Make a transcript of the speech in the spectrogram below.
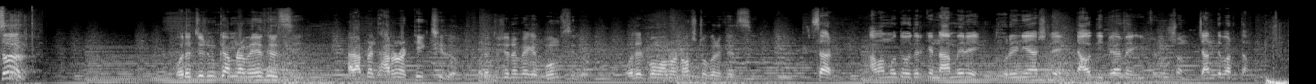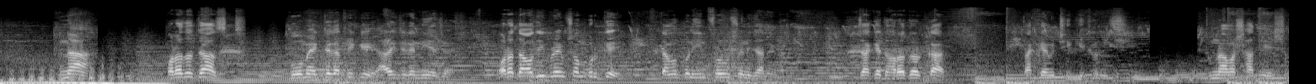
স্যার ওদের দুজনকে আমরা মেরে ফেলছি আর আপনার ধারণা ঠিক ছিল। ওদের দুজনের ব্যাগে বোম ছিল। ওদের বোম আমরা নষ্ট করে ফেলছি। স্যার আমার মতে ওদেরকে না মেরে ধরে নিয়ে আসলে দাউদ ইব্রাহিমের ইনফরমেশন জানতে পারতাম। না ওরা তো জাস্ট বোম এক জায়গা থেকে আরেক জায়গায় নিয়ে যায়। ওরা দাউদ ইব্রাহিম সম্পর্কে তেমন কোনো ইনফরমেশনই জানে না। যাকে ধরা দরকার তাকে আমি ঠিকই ধরেছি। তোমরা আমার সাথে এসো।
